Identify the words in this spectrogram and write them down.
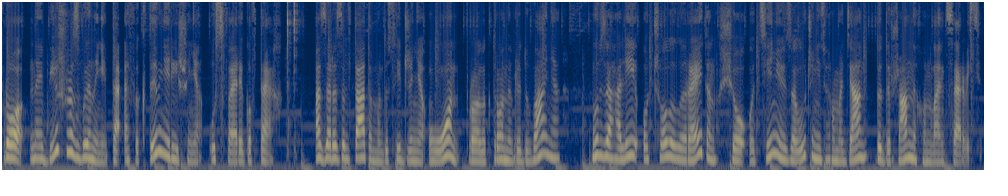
про найбільш розвинені та ефективні рішення у сфері GovTech. А за результатами дослідження ООН про електронне врядування, ми взагалі очолили рейтинг, що оцінює залученість громадян до державних онлайн-сервісів.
